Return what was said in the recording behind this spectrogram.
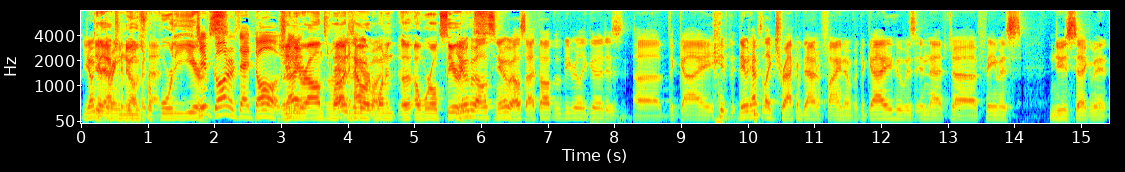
You don't did get to ring action go news for for that. 40 years. Jim Gardner's that dog. Jimmy That- Rollins and that Ryan was a good Howard one. won a, a World Series. You know who else? You know who else I thought would be really good is uh, the guy. they would have to like track him down and find him, but the guy who was in that uh, famous news segment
